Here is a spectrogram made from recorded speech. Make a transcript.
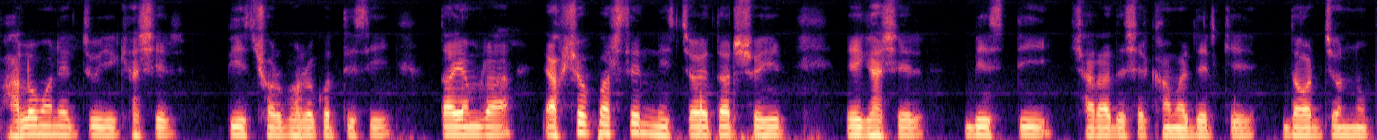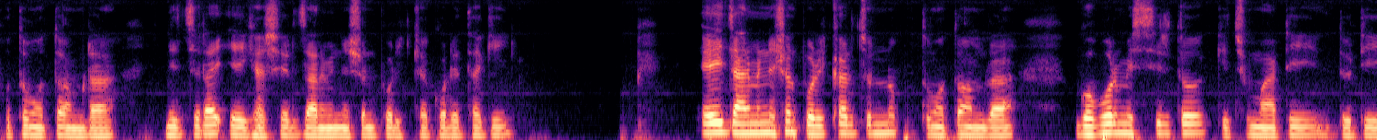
ভালো মানের জুই ঘাসের বীজ সরবরাহ করতেছি, তাই আমরা একশো পার্সেন্ট নিশ্চয়তার সহিত এই ঘাসের বীজটি সারা দেশের খামারদেরকে দেওয়ার জন্য প্রথমত আমরা নিজেরাই এই ঘাসের জার্মিনেশন পরীক্ষা করে থাকি। এই জার্মিনেশন পরীক্ষার জন্য প্রথমত আমরা গোবর মিশ্রিত কিছু মাটি, দুটি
